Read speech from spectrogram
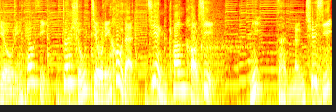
九零 Healthy，专属九零后的健康好戏，你怎能缺席？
